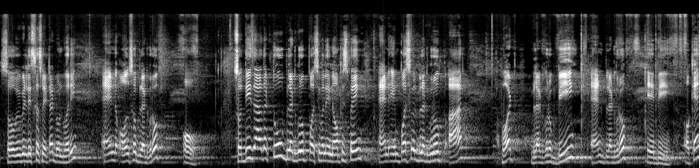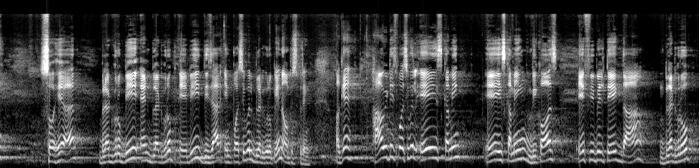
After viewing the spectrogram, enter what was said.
So we will discuss later, don't worry. And also blood group O. So these are the two blood group possible in offspring and impossible blood group are what? blood group B and blood group AB. Okay. So here blood group B and blood group AB these are impossible blood group in offspring. Okay. How it is possible? A is coming. A is coming because if we will take the blood group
